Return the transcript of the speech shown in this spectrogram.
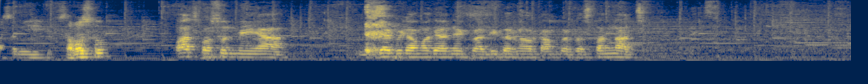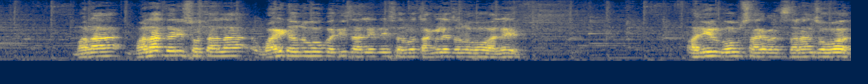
असं मी समजतो. पाच पासून मी या विद्यापीठामध्ये अनेक प्राधिकरणावर काम करत असतानाच मला मला तरी स्वतःला वाईट अनुभव कधीच आले नाही सर्व चांगलेच अनुभव आले. अनिल गोम साहेब सरांसोबत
